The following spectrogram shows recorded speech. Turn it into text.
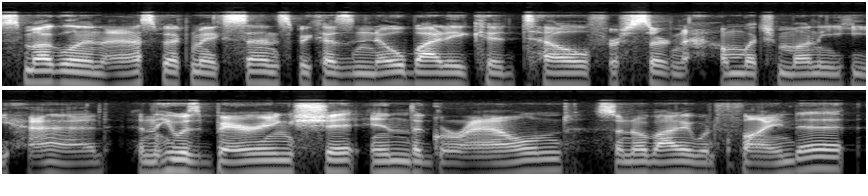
smuggling aspect makes sense because nobody could tell for certain how much money he had, and he was burying shit in the ground, so nobody would find it.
